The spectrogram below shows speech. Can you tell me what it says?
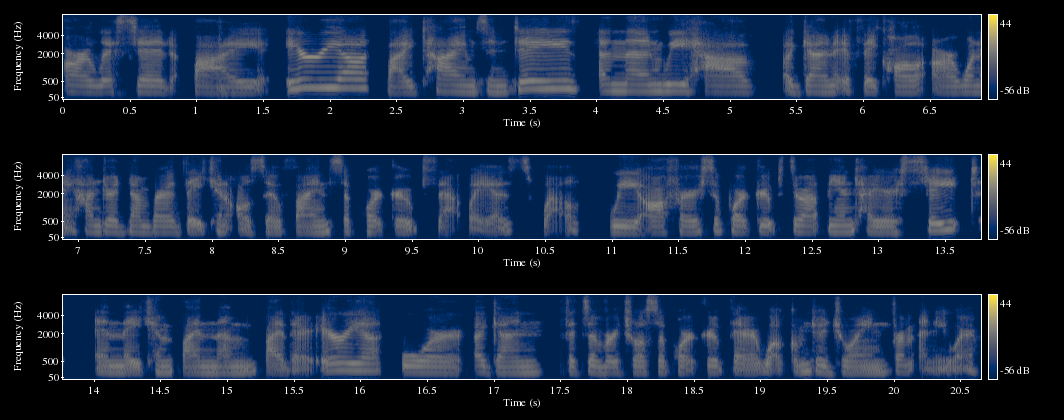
are listed by area, by times and days. And then we have again, if they call our 1 800 number, they can also find support groups that way as well. We offer support groups throughout the entire state and they can find them by their area. Or again, if it's a virtual support group, they're welcome to join from anywhere.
